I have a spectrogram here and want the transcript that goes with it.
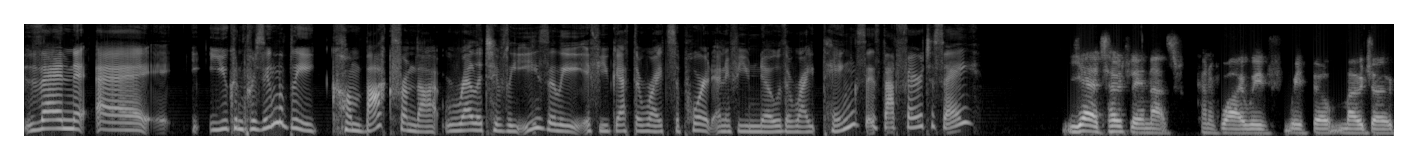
then uh, you can presumably come back from that relatively easily if you get the right support and if you know the right things. Is that fair to say? Yeah, totally, and that's kind of why we've we've built Mojo.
